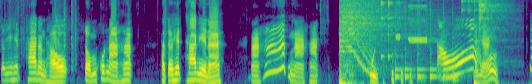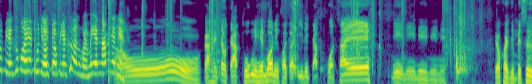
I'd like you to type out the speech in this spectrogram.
เจ้าอย่าเฮ็ดท่านั่นเทาเจอมนคนหนาหัก ถ้าเจ้าเฮ็ดท่านี่นะหนาหักหนาหัก อุ้ยเอาเป็นหยังเจ้าเปียงคือบ่เฮ็ดผู้เดียวเจ้าเปียงคืออันข่อยไม่เฮ็ดน้ำเนี่ยเนี่ยเอาก็ให้เจ้าจับถุงนี่เห็นบ่นี่ข่อยก็อีได้จับขวดใส่นี่นี่นี่นี่นี่เดี๋ยวข่อยจะไปซื้อ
